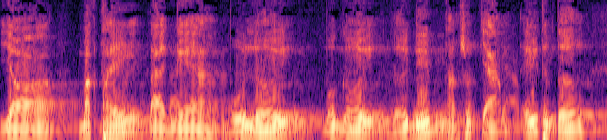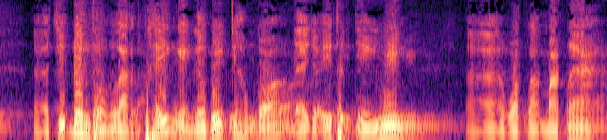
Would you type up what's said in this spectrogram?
do mắt thấy tai nghe mũi lưỡi mũi ngửi lưỡi nếm thân xúc chạm ý tưởng tượng à, chỉ đơn thuần là thấy nghe ngửi biết chứ không có để cho ý thức dị nguyên à, hoặc là mạt na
